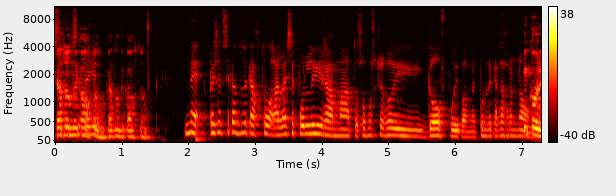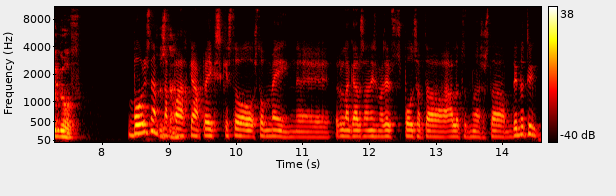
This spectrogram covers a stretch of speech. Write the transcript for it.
118, 118. Ναι, πες ότι είσαι 118, αλλά είσαι πολύ γαμάτος, όπως ξέρω εγώ η Γκοφ που είπαμε, που είναι 17 χρονών. Η κόρη Γκοφ. Μπορείς να, να πας και να παίξεις και στο, στο main ε, Roland Garros αν είσαι μαζέψεις τους πόντους από τα άλλα του σωστά. Δεν είναι ότι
